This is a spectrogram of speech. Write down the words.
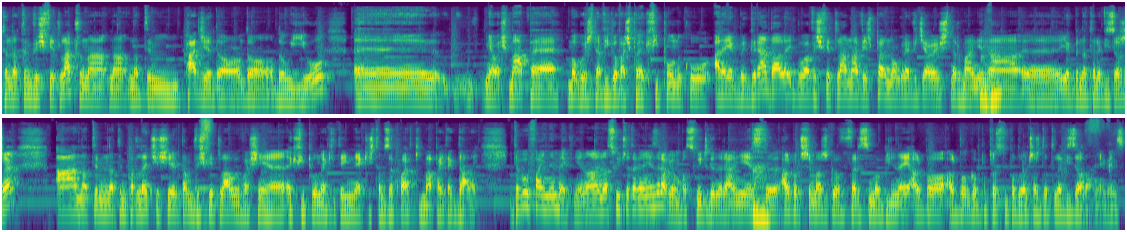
to na tym wyświetlaczu, na, na, na tym padzie do, do, do Wii U e, miałeś mapę, mogłeś nawigować po ekwipunku, ale jakby gra dalej była wyświetlana, wiesz, pełną grę widziałeś normalnie mhm. na, e, jakby na telewizorze, a na tym, na tym padlecie się tam wyświetlały właśnie ekwipunek i te inne jakieś tam zakładki, mapa i tak dalej. I to był fajny myk, nie? No ale na Switchu tego nie zrobią, bo Switch generalnie jest, tak. albo trzymasz go w wersji mobilnej, albo, albo go po prostu podłączasz do telewizora, nie? Więc,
